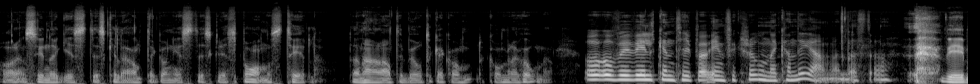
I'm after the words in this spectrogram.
har en synergistisk eller antagonistisk respons till den här antibiotikakombinationen. Och, och vid vilken typ av infektioner kan det användas då? vid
